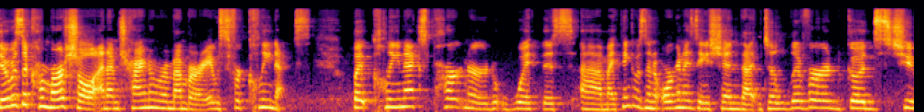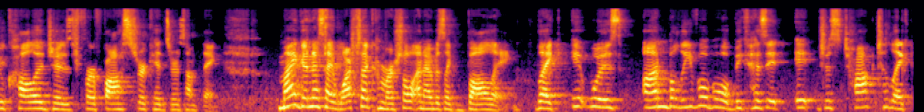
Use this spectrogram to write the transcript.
there was a commercial, and I'm trying to remember, it was for Kleenex. But Kleenex partnered with this, um, I think it was an organization that delivered goods to colleges for foster kids or something my goodness, I watched that commercial and I was like bawling. Like it was unbelievable because it it just talked to like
